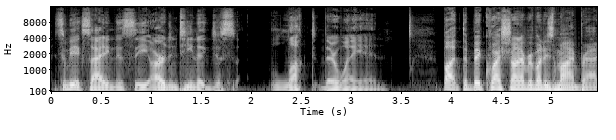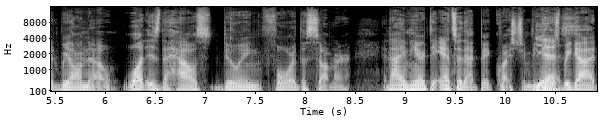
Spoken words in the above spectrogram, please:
it's gonna be exciting to see. Argentina just lucked their way in. But the big question on everybody's mind, Brad, we all know what is the house doing for the summer? And I am here to answer that big question because Yes. we got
